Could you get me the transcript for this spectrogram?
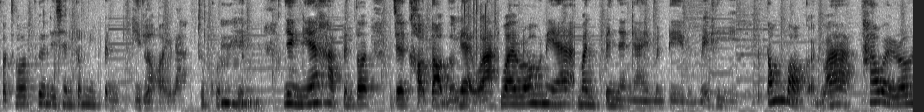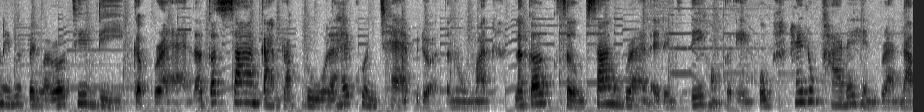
ขอโทษเพื่อนดิฉันก็มีเป็นกี่ร้อยละทุกคนเห็นอืมอย่างเนี้ยค่ะเป็นต้นจะขอตอบน้องใหญ่ว่าไวรัลเนี้ยมันเป็นยังไงมันดีหรือไม่ดี ต้องบอกก่อนว่าถ้าไวรัลนี้มันเป็นไวรัลที่ดีกับแบรนด์ แล้วก็สร้างการรับรู้และให้คนแชร์ไปโดยอัตโนมัติ แล้วก็เสริมสร้างแบรนด์ identity ของตัวเองปุ๊บให้ลูกค้าได้เห็นแบรนด์เรา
